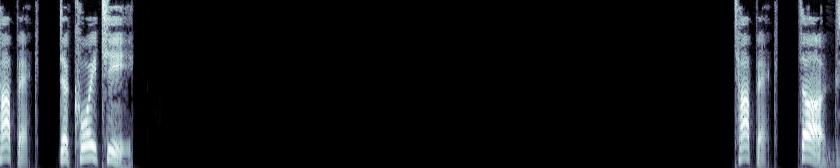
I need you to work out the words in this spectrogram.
Topic: Dacoity. Topic: Thugs.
